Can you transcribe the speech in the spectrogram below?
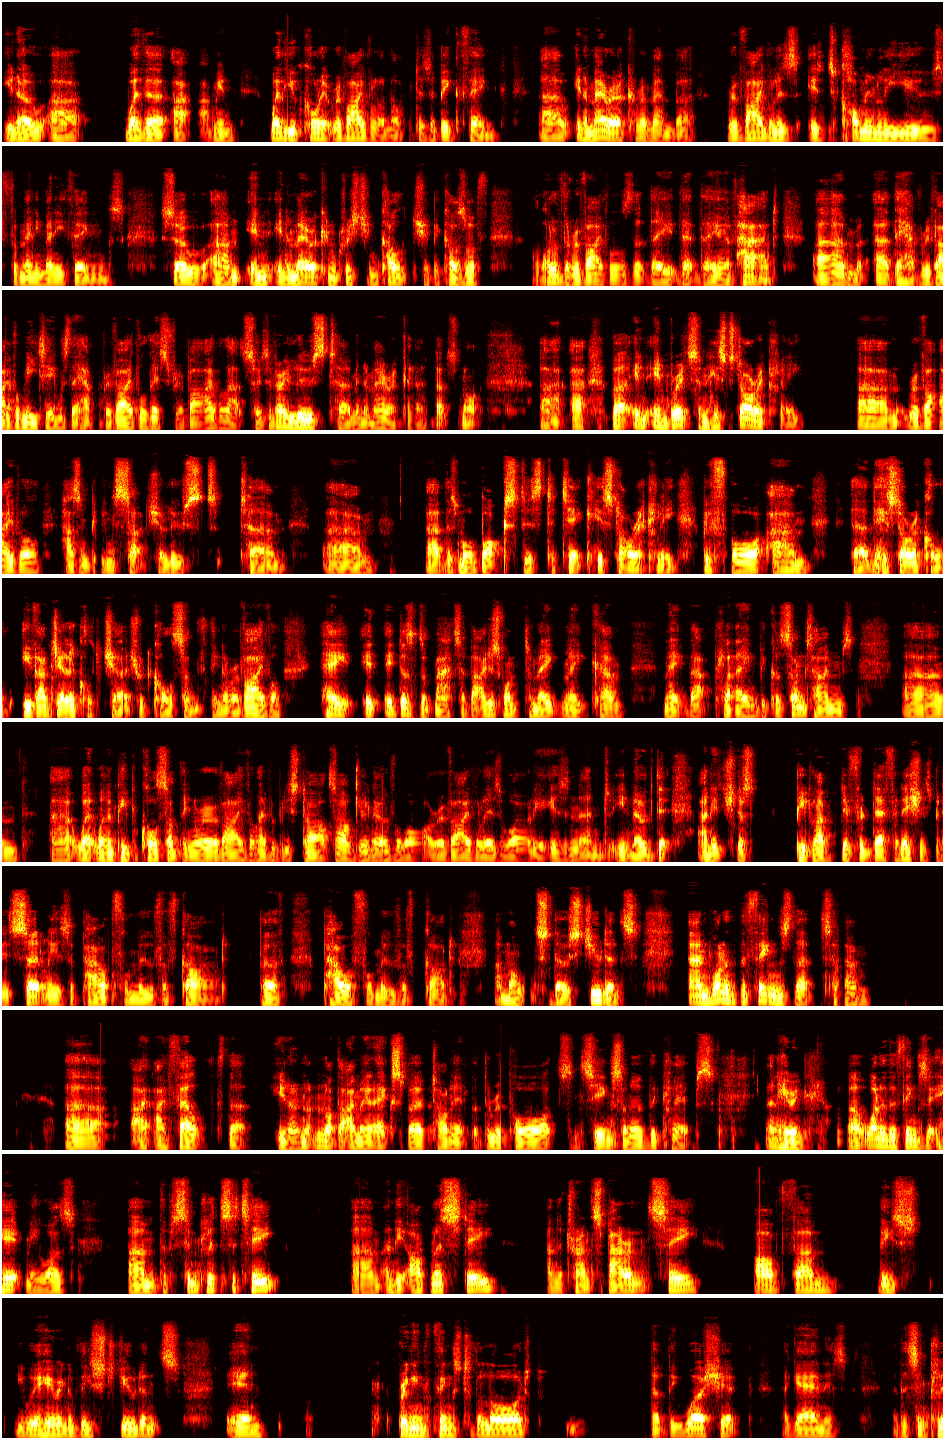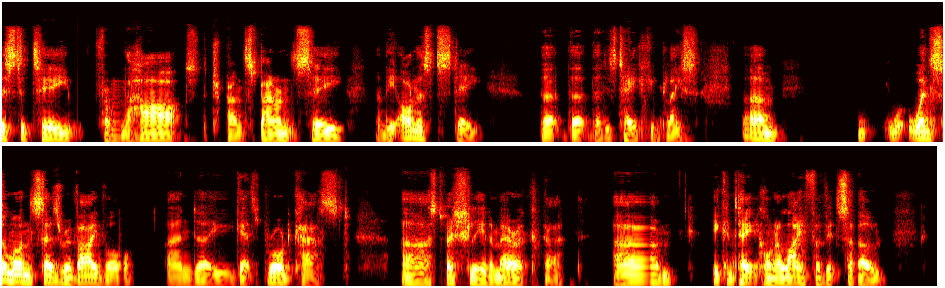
you know, uh, whether, I, I, mean, whether you call it revival or not is a big thing. Uh, in America, remember, revival is is commonly used for many many things. So um, in in American Christian culture, because of a lot of the revivals that they that they have had, um, uh, they have revival meetings, they have revival this, revival that. So it's a very loose term in America. That's not, uh, uh, but in in Britain historically, um, revival hasn't been such a loose term. Um, uh, there's more boxes to tick historically before um, the, historical evangelical church would call something a revival. Hey, it, it doesn't matter, but I just want to make make um, make that plain because sometimes um, uh, when, when, people call something a revival, everybody starts arguing over what a revival is, what it isn't, and you know, and it's just people have different definitions, but it certainly is a powerful move of God powerful move of God amongst those students. And one of the things that um, uh, I, I, felt that, you know, not, not, that I'm an expert on it, but the reports and seeing some of the clips and hearing, uh, one of the things that hit me was um, the simplicity um, and the honesty and the transparency of um, these. You were hearing of these students in bringing things to the Lord, that the worship, again, is the simplicity from the heart, the transparency, and the honesty that that, that is taking place. Um, when someone says revival and uh, it gets broadcast, uh, especially in America, um, it can take on a life of its own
